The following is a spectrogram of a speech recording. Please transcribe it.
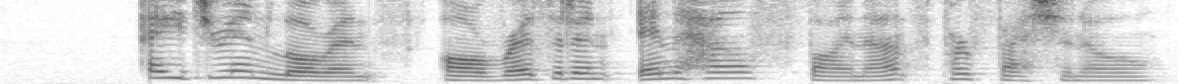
Adrian Lawrence, our resident in house finance professional.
